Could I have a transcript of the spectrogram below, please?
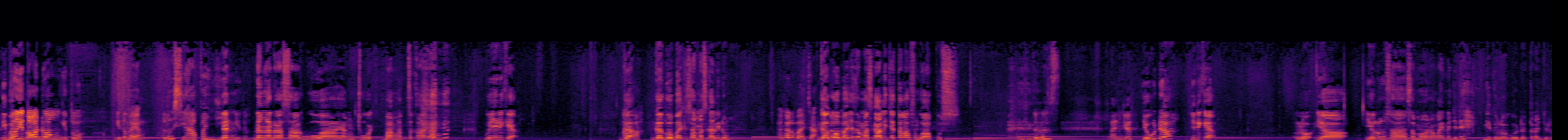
gue ditodong gitu. Itu kayak lu siapa anjing? Dan gitu. dengan rasa gua yang cuek banget sekarang gue jadi kayak nggak Apa? nggak gue baca sama sekali dong. Enggak lu baca? Nggak gue baca sama sekali chatnya langsung gue hapus. Terus? Lanjut. Ya udah. Jadi kayak lo ya ya lu sa- sama orang lain aja deh gitu loh gue udah terlanjur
